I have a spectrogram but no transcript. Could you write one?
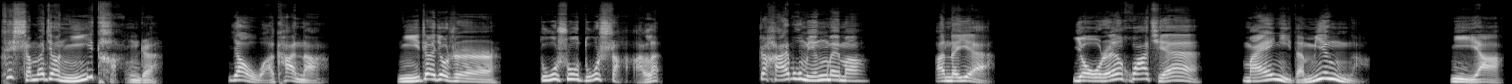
嘿，什么叫你躺着？要我看呐，你这就是读书读傻了。这还不明白吗，安德业？有人花钱买你的命啊！你呀，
